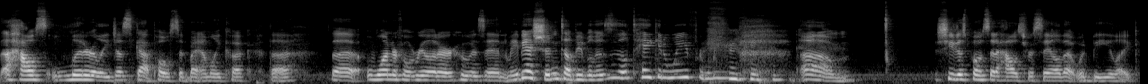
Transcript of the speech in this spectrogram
a house literally just got posted by Emily Koch, the the wonderful realtor who is in maybe I shouldn't tell people this, they'll take it away from me. um she just posted a house for sale that would be like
